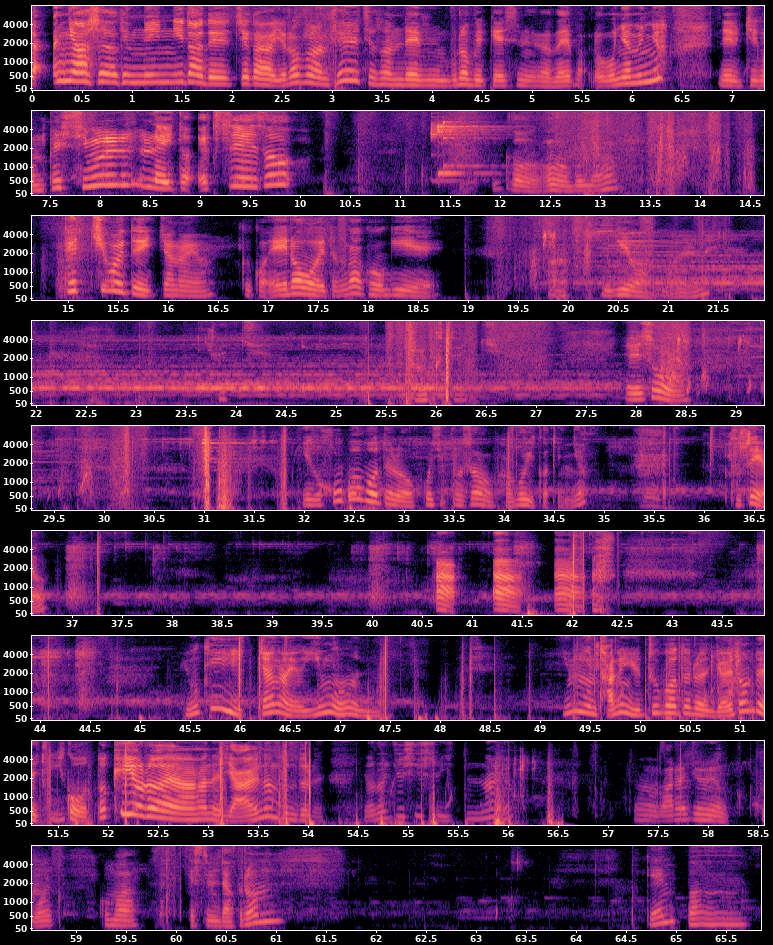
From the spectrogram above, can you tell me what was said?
자, 안녕하세요. 김래입니다. 네, 제가 여러분한테 죄송한데 물어볼 게 있습니다. 네, 바로 뭐냐면요. 네, 지금 펫 시뮬레이터 X에서 그거, 어, 뭐냐. 패치월드 있잖아요. 그거 에러월드인가? 거기에. 아, 여기에 와, 뭐네. 패치. 다크 패치. 에서 이거 호버보드를 얻고 싶어서 가고 있거든요. 보세요. 아, 아, 아. 여기 있잖아요, 이문. 이문 다른 유튜버들은 열던데 이거 어떻게 열어야 하는지 아는 분들은 열어주실 수 있나요? 어, 말해주면 고마, 고맙겠습니다. 그럼 Game Boy。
